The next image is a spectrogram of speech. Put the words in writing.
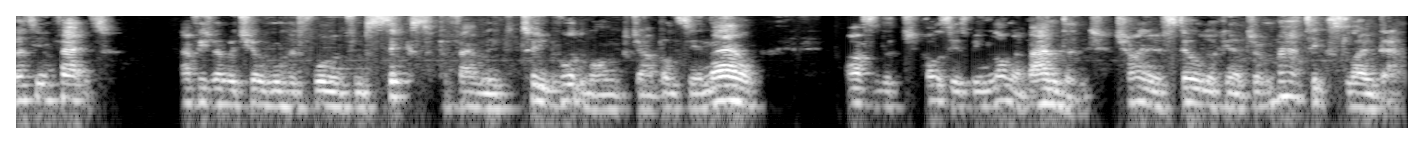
But in fact, average number of children had fallen from six per family to two before the one child policy. And now, after the policy has been long abandoned, China is still looking at a dramatic slowdown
